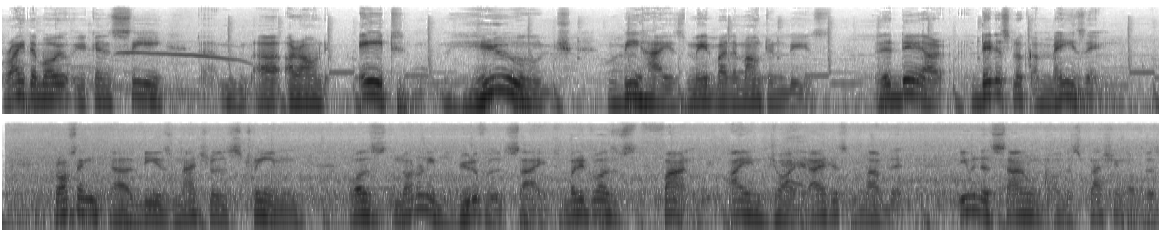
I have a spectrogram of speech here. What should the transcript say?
Right above, you can see uh, around eight huge beehives made by the mountain bees they are they just look amazing. Crossing uh, these natural streams was not only beautiful sight but it was fun. I enjoyed it. I just loved it. Even the sound of the splashing of this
